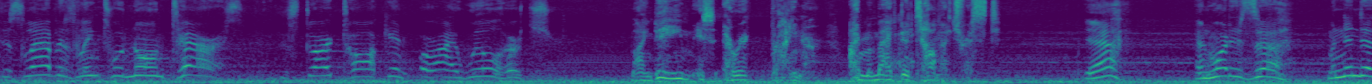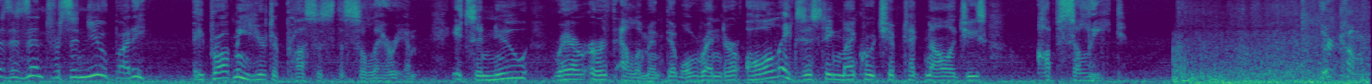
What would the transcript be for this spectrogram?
This lab is linked to a known terrorist. You start talking, or I will hurt you. My name is Eric Briner. I'm a magnetometrist. Yeah? And what is, uh, Menendez's interest in you, buddy? They brought me here to process the Celerium. It's a new, rare earth element that will render all existing microchip technologies obsolete. They're coming!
